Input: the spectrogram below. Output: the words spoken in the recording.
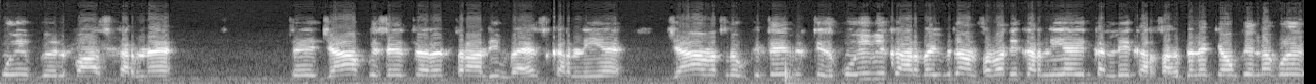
ਕੋਈ ਬਿੱਲ ਪਾਸ ਕਰਨਾ ਤੇ ਜਾਂ ਕਿਸੇ ਤਰ- ਤਰ੍ਹਾਂ ਦੀ ਬਹਿਸ ਕਰਨੀ ਹੈ ਜਾਂ ਮਤਲਬ ਕਿਤੇ ਵੀ ਕੋਈ ਵੀ ਕਾਰਵਾਈ ਵਿਧਾਨ ਸਭਾ ਦੀ ਕਰਨੀ ਹੈ ਇਹ ਇਕੱਲੇ ਕਰ ਸਕਦੇ ਨੇ ਕਿਉਂਕਿ ਇਹਨਾਂ ਕੋਲੇ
